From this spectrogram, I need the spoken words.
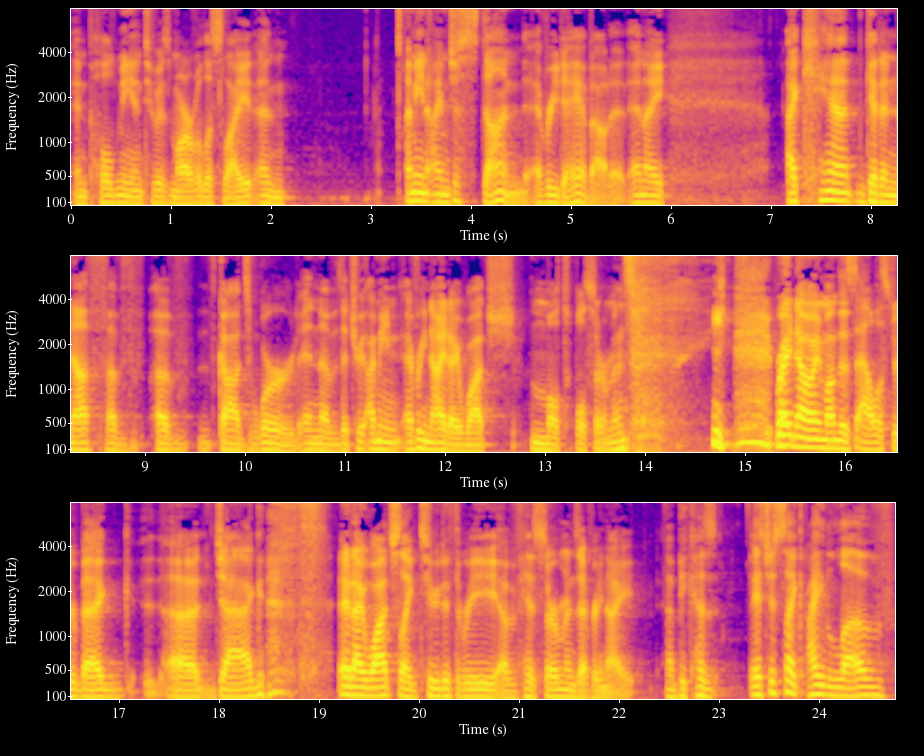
and pulled me into his marvelous light. And I mean, I'm just stunned every day about it. And I, I can't get enough of of God's word and of the truth. I mean, every night I watch multiple sermons. right now I'm on this Alistair Begg uh, jag, and I watch like two to three of his sermons every night uh, because it's just like I love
